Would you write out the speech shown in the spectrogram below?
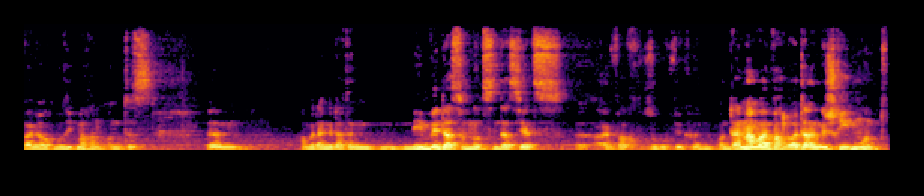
weil wir auch Musik machen und das ähm, haben wir dann gedacht, dann nehmen wir das und nutzen das jetzt äh, einfach so gut wir können. Und dann haben wir einfach Leute angeschrieben und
